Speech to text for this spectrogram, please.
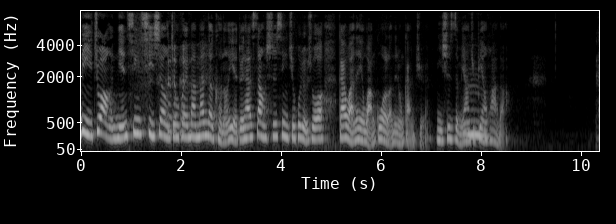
力壮、年轻气盛，就会慢慢的可能也对他丧失兴趣，或者说该玩的也玩过了那种感觉。你是怎么样去变化的？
